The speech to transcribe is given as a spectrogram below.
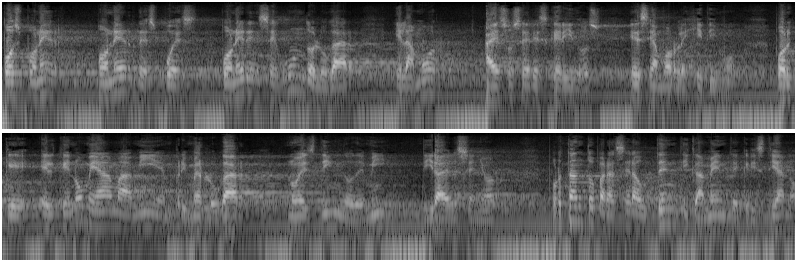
Posponer, poner después, poner en segundo lugar el amor a esos seres queridos, ese amor legítimo, porque el que no me ama a mí en primer lugar no es digno de mí, dirá el Señor. Por tanto, para ser auténticamente cristiano,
